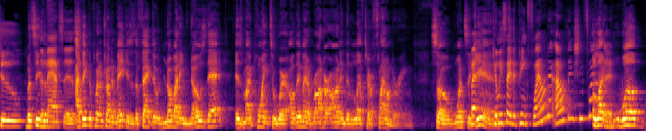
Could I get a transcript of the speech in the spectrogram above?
to But see, the, the- masses. I think the point I'm trying to make is the fact that nobody knows that is my point to where oh they might have brought her on and then left her floundering. So once but again, can we say that Pink floundered? I don't think she floundered. like well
